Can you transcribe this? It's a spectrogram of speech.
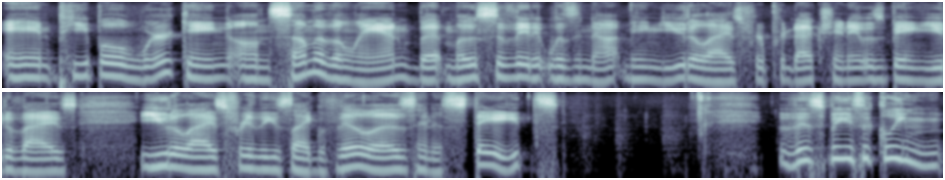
and people working on some of the land, but most of it, it was not being utilized for production. It was being utilized utilized for these like villas and estates this basically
